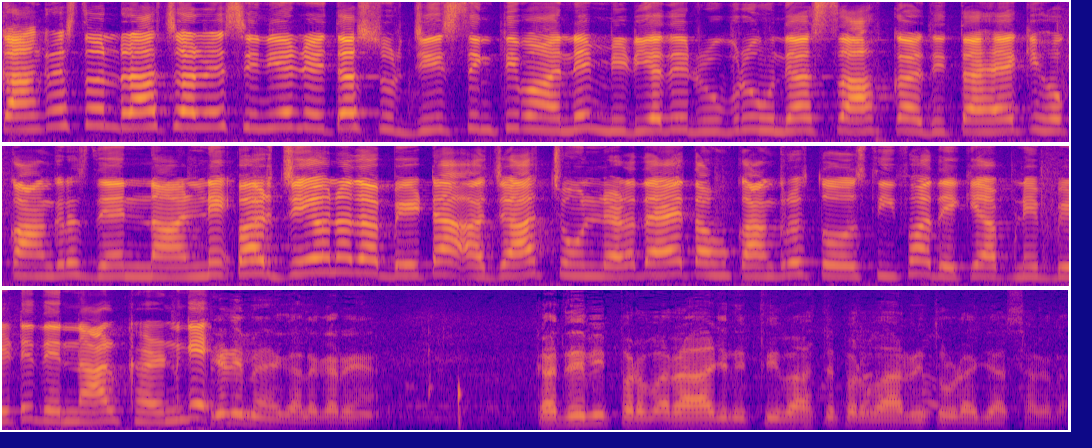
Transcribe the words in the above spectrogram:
ਕਾਂਗਰਸ ਤੋਂ ਨਾਰਾਜ਼ ਚੱਲ ਰਹੇ ਸੀਨੀਅਰ ਨੇਤਾ ਸੁਰਜੀਤ ਸਿੰਘ ਤਿਮਾਨ ਨੇ ਮੀਡੀਆ ਦੇ ਰੂਬਰੂ ਹੁੰਦਿਆਂ ਸਾਫ਼ ਕਰ ਦਿੱਤਾ ਹੈ ਕਿ ਉਹ ਕਾਂਗਰਸ ਦੇ ਨਾਲ ਨੇ। ਪਰ ਜੇ ਉਹਨਾਂ ਦਾ ਬੇਟਾ ਆਜ਼ਾਦ ਚੋਣ ਲੜਦਾ ਹੈ ਤਾਂ ਉਹ ਕਾਂਗਰਸ ਤੋਂ ਅਸਤੀਫਾ ਦੇ ਕੇ ਆਪਣੇ ਬੇਟੇ ਦੇ ਨਾਲ ਖੜਨਗੇ। ਜਿਹੜੀ ਮੈਂ ਗੱਲ ਕਰ ਰਿਹਾ ਕਦੇ ਵੀ ਪਰਿਵਾ- ਰਾਜਨੀਤੀ ਵਾਸਤੇ ਪਰਿਵਾਰ ਨਹੀਂ ਤੋੜਿਆ ਜਾ ਸਕਦਾ।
